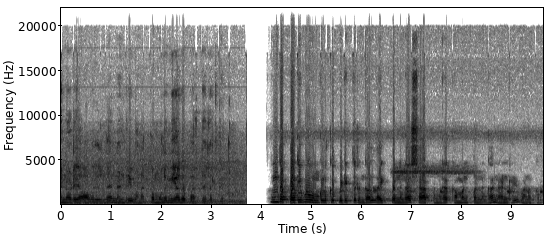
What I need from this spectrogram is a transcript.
என்னுடைய ஆவலுங்க. நன்றி வணக்கம். முழுமையாக பார்த்ததற்கு. இந்த பதிவு உங்களுக்கு பிடித்திருந்தால் லைக் பண்ணுங்கள் ஷேர் பண்ணுங்கள் கமெண்ட் பண்ணுங்கள் நன்றி வணக்கம்.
